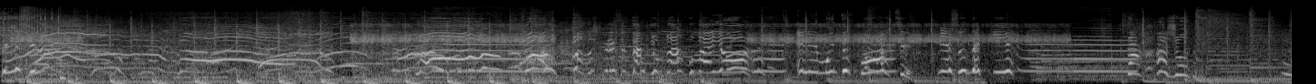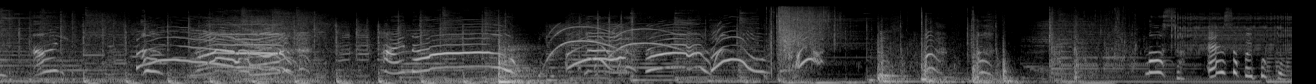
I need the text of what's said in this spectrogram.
peixe! Vamos precisar de um barco maior! Ele é muito forte! Me ajuda aqui! Tá, ajuda. Foi por pouco.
